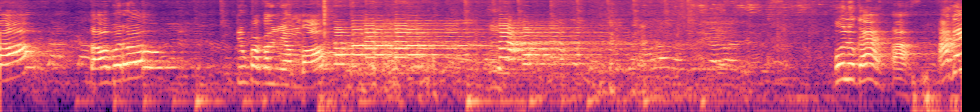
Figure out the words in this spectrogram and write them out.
लंबा दाव बरं देऊ का कलमी आंबा? बोलू का? हा. अगे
